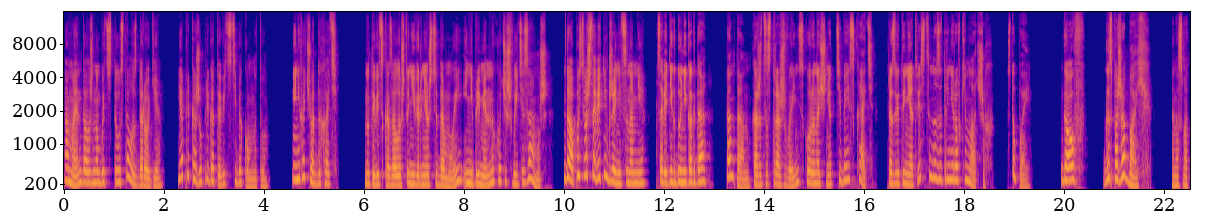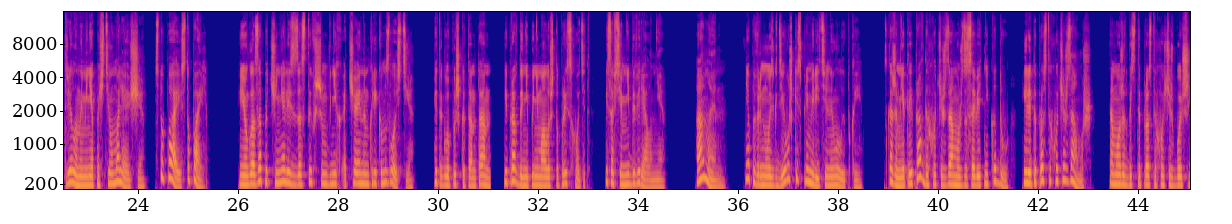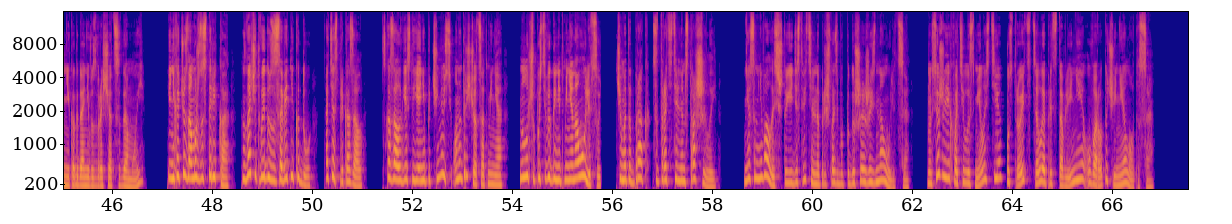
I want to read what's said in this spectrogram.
«Амен, должно быть, ты устала с дороги. Я прикажу приготовить тебе комнату. Я не хочу отдыхать. «Но ты ведь сказала, что не вернешься домой и непременно хочешь выйти замуж. Да, пусть ваш советник женится на мне. Советник Ду никогда...» «Тантан, кажется, страж Вейн скоро начнет тебя искать. Разве ты не ответственна за тренировки младших? Ступай». «Гауф, госпожа Бай...» Она смотрела на меня почти умоляюще. «Ступай, ступай». Ее глаза подчинялись застывшим в них отчаянным криком злости. Эта глупышка Тантан и правда не понимала, что происходит, и совсем не доверяла мне. «Амен», я повернулась к девушке с примирительной улыбкой. «Скажи мне, ты и правда хочешь замуж за советника Ду? Или ты просто хочешь замуж? А может быть, ты просто хочешь больше никогда не возвращаться домой?» «Я не хочу замуж за старика. Значит, выйду за советника Ду. Отец приказал. Сказал, если я не подчинюсь, он отречется от меня. Но лучше пусть выгонит меня на улицу, чем этот брак с отвратительным страшилой». Я сомневалась, что ей действительно пришлась бы по душе жизнь на улице но все же ей хватило смелости устроить целое представление у ворот учения Лотоса.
